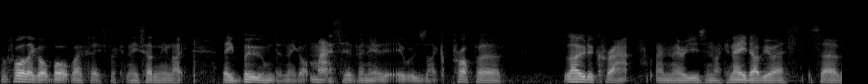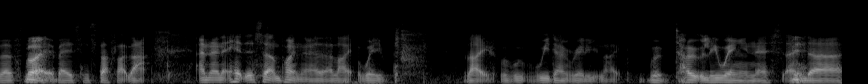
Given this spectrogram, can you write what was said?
before they got bought by Facebook, and they suddenly like they boomed and they got massive, and it it was like proper load of crap, and they were using like an AWS server for the Right. database and stuff like that. And then it hit this certain point there, they're like, we, like, we, we don't really like, we're totally winging this, and uh,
